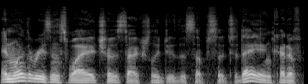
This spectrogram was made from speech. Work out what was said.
And one of the reasons why I chose to actually do this episode today and kind of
